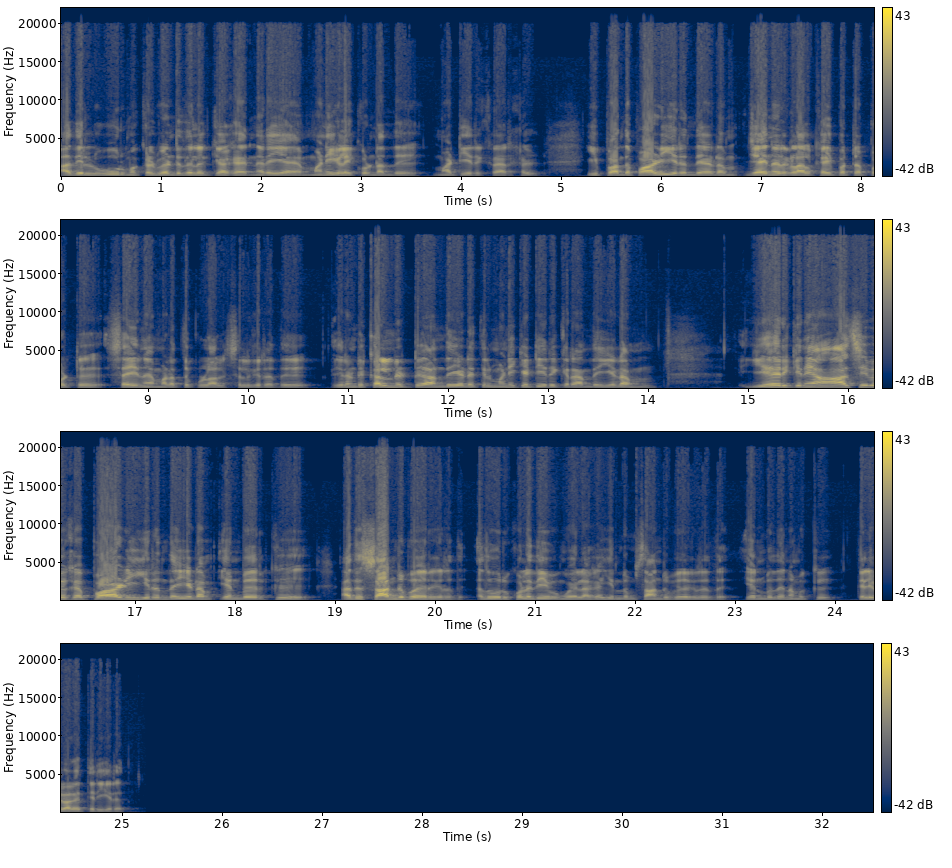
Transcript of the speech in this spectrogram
அதில் ஊர் மக்கள் வேண்டுதலுக்காக நிறைய மணிகளை கொண்டாந்து மாட்டியிருக்கிறார்கள். இப்போ அந்த பாழி இருந்த இடம் ஜைனர்களால் கைப்பற்றப்பட்டு சைன மடத்துக்குள்ளால் செல்கிறது. இரண்டு கல் நட்டு அந்த இடத்தில் மணி கட்டியிருக்கிற அந்த இடம் ஏற்கனவே ஆசிவக பாழி இருந்த இடம் என்பதற்கு அது சான்று பெறுகிறது அது ஒரு குலதெய்வம் கோயிலாக இன்றும் சான்று பெறுகிறது என்பது நமக்கு தெளிவாக தெரிகிறது.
